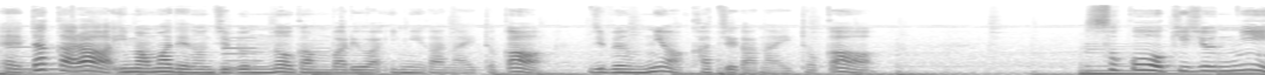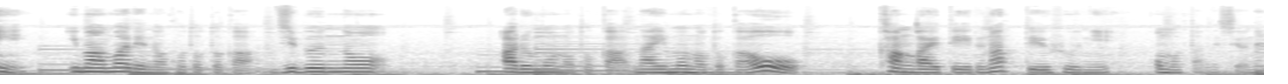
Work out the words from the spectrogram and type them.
えだから今までの自分の頑張りは意味がないとか自分には価値がないとかそこを基準に今までのこととか自分のあるものとかないものとかを考えているなっていうふうに思ったんですよね。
